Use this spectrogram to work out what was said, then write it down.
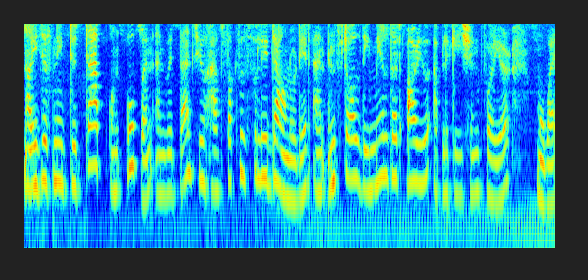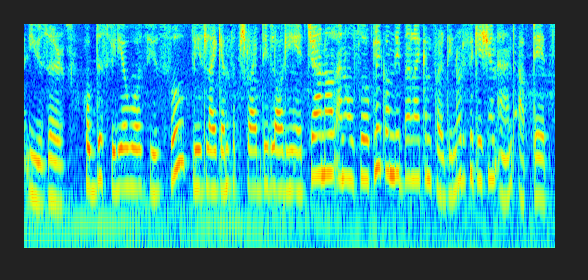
Now you just need to tap on open and with that you have successfully downloaded and installed the mail.ru application for your mobile user. Hope this video was useful. Please like and subscribe the Login Aid channel and also click on the bell icon for the notification and updates.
